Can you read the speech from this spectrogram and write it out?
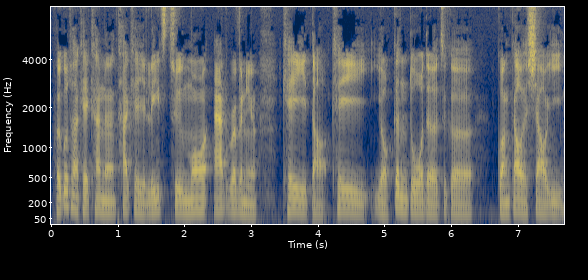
回过头来可以看呢，它可以 leads to more ad revenue，可以导可以有更多的这个广告的效益，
